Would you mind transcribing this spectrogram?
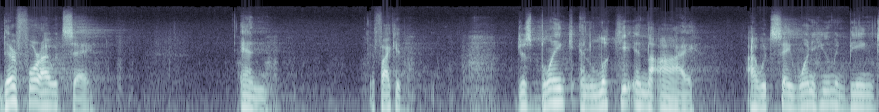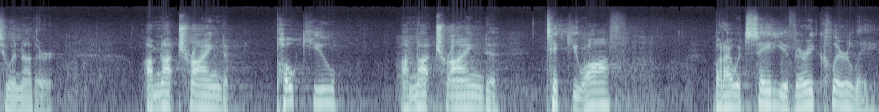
Therefore, I would say, and if I could just blink and look you in the eye, I would say one human being to another, I'm not trying to poke you, I'm not trying to tick you off, but I would say to you very clearly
